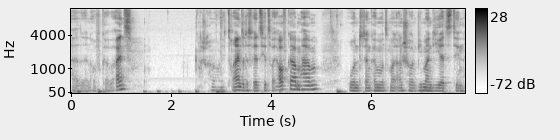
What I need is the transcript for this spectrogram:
Also dann Aufgabe 1. Schreiben wir auch nichts rein, sodass wir jetzt hier zwei Aufgaben haben. Und dann können wir uns mal anschauen, wie man die jetzt den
